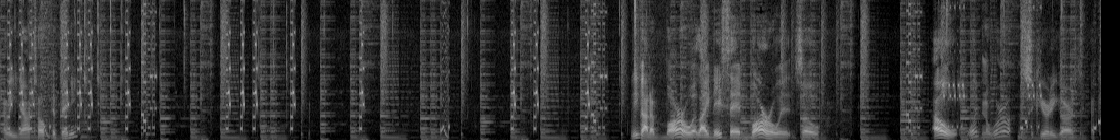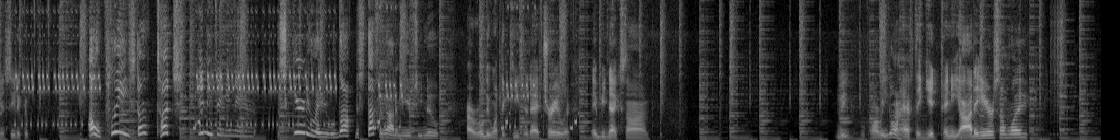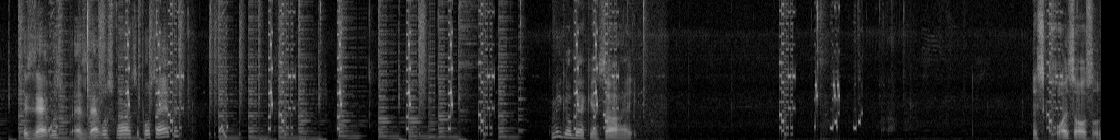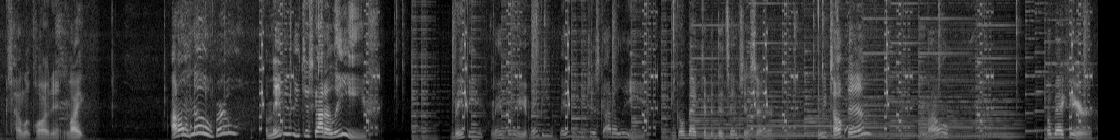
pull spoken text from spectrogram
Have we not talked to Penny? We gotta borrow it, like they said, borrow it, so... Oh, what in the world? The security guards, I can see the... Oh, please, don't touch anything in there. The security lady would lock the stuffing out of me if she knew. I really want the key to that trailer. Maybe next time. We are we gonna have to get Penny out of here some way? Is that was is that what's going supposed to happen? Let me go back inside. It's it's also and like I don't know, bro. Maybe we just gotta leave. Maybe, maybe, maybe, maybe we just gotta leave and go back to the detention center. Can we talk to him? No. Go back here.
